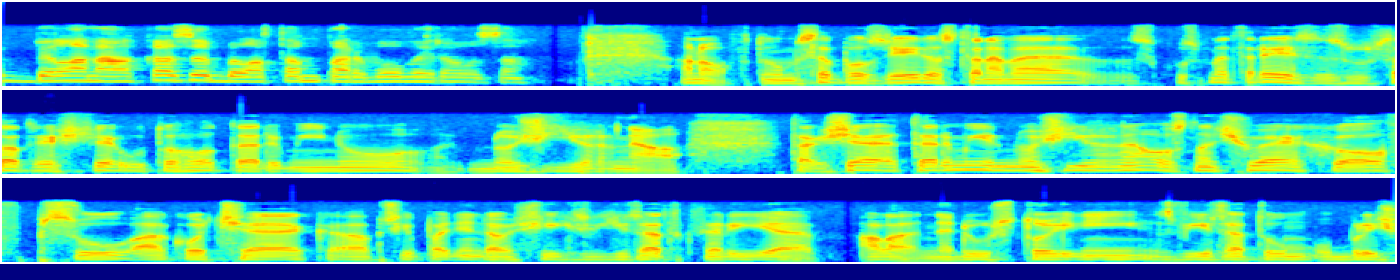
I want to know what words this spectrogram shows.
byla nákaze, byla tam parvoviróza. Ano, v tom se později dostaneme. Zkusme tedy zůstat ještě u toho termínu množírna. Takže termín množírna označuje chov psů a koček a případně dalších zvířat, který je ale nedůstojný, zvířatům ubližující.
